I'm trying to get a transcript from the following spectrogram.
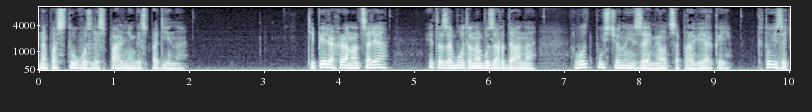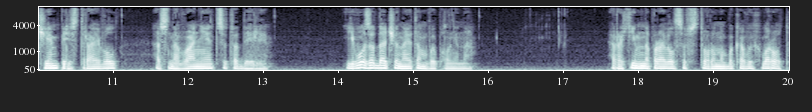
на посту возле спальни господина. Теперь охрана царя — это забота Набузардана. Вот пусть он и займется проверкой, кто и зачем перестраивал основание цитадели. Его задача на этом выполнена. Рахим направился в сторону боковых ворот,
